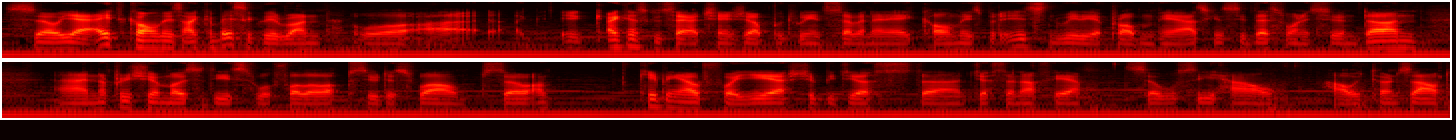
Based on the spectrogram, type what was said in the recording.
So yeah, 8 colonies I can basically run, or uh, I guess you could say I changed up between 7 and 8 colonies, but it isn't really a problem here. As you can see, this one is soon done, and I'm pretty sure most of these will follow up soon as well. So I'm keeping out for a year, should be just uh, just enough here. So we'll see how, how it turns out.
